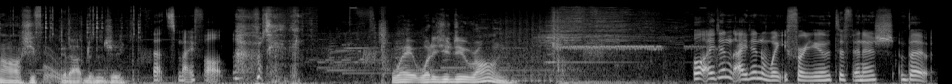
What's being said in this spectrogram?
Oh, she fucked it up, didn't she? That's my fault. Wait, what did you do wrong? well, I didn't I didn't wait for you to finish, but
